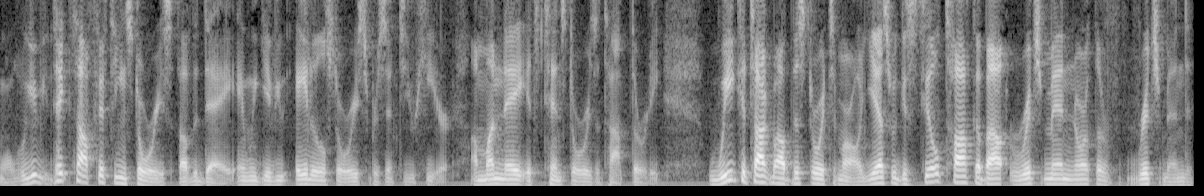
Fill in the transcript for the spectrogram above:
well, we give you, take the top 15 stories of the day, and we give you eight of those stories to present to you here. On Monday, it's 10 stories, the top 30. We could talk about this story tomorrow. Yes, we could still talk about rich men north of Richmond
